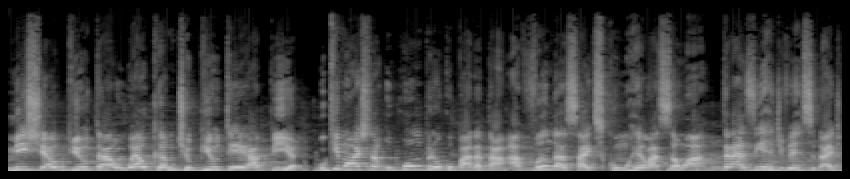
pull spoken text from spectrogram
Michelle Buta Welcome to Beautyapia, o que mostra o quão preocupada tá a Wanda Sykes com relação a trazer diversidade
